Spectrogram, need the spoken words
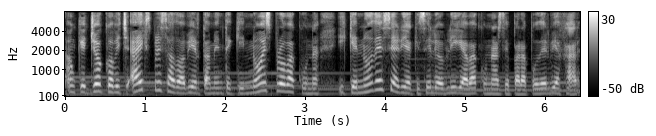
aunque Djokovic ha expresado abiertamente que no es pro vacuna y que no desearía que se le obligue a vacunarse para poder viajar,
